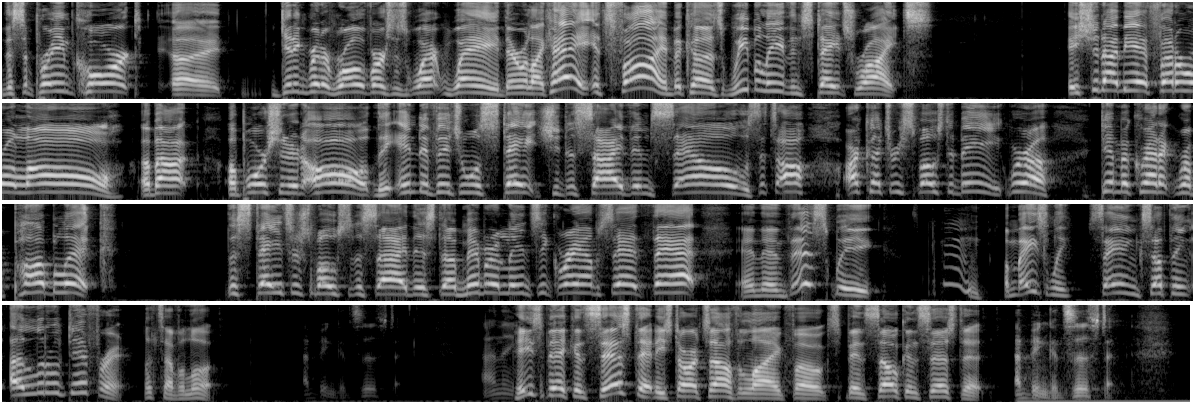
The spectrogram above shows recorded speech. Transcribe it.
the Supreme Court uh, getting rid of Roe versus Wade, they were like, hey, it's fine because we believe in states' rights. It should not be a federal law about abortion at all. The individual states should decide themselves. That's all our country's supposed to be. We're a democratic republic. The states are supposed to decide this stuff. Remember, Lindsey Graham said that? And then this week, hmm, amazingly, saying something a little different. Let's have a look. I've been consistent. I think He's been consistent. He starts off the like, folks, been so consistent. I've been consistent.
